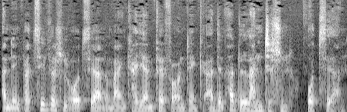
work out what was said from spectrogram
an den Pazifischen Ozean und meinen Cayennepfeffer und denke an den Atlantischen Ozean.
